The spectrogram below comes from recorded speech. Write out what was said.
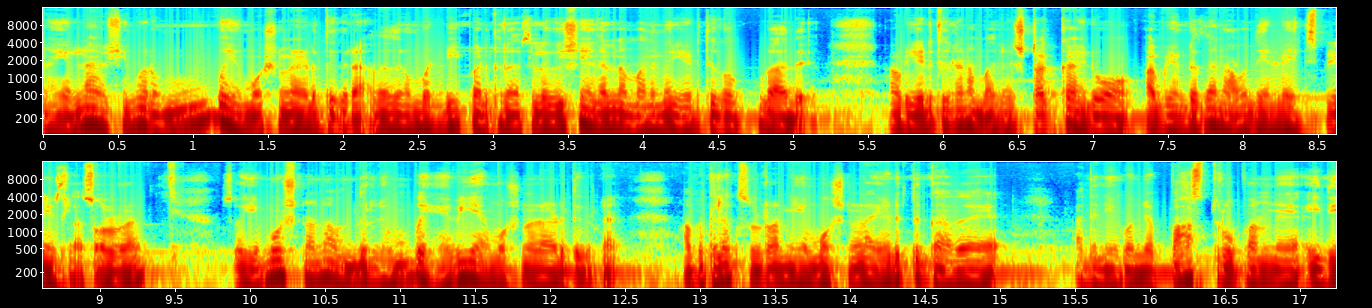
நான் எல்லா விஷயமும் ரொம்ப எமோஷ்னலாக எடுத்துக்கிறேன். அதாவது ரொம்ப டீப்பாக எடுத்துக்கிறேன். சில விஷயங்கள் நம்ம அந்த மாதிரி அப்படி எடுத்துக்கிட்டால் நம்ம அதில் ஸ்ட்ரக் ஆகிடுவோம் அப்படின்றத நான் வந்து என்னோடய எக்ஸ்பீரியன்ஸில் சொல்கிறேன் ஸோ எமோஷ்னலாக வந்து ரொம்ப ஹெவியாக எமோஷ்னலாக எடுத்துக்கிட்டேன். அப்போ திலக் சொல்கிறான் நீ எமோஷ்னலாக எடுத்துக்காத. அதை நீ கொஞ்சம் பாஸ் த்ரூ பண்ணு. இது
